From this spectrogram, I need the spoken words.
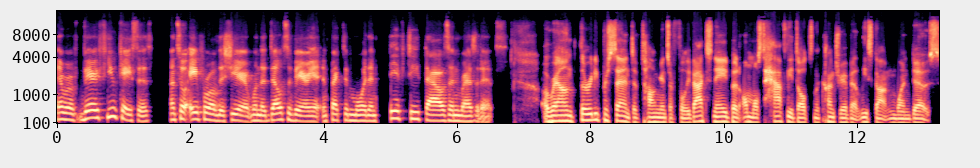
there were very few cases until April of this year when the Delta variant infected more than 50,000 residents. Around 30% of Tongans are fully vaccinated, but almost half the adults in the country have at least gotten one dose.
